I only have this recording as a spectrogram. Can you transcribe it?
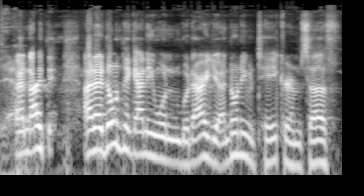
Yeah. And I th- and I don't think anyone would argue. I don't even Taker himself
